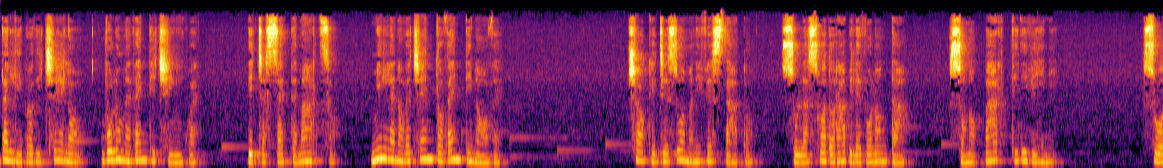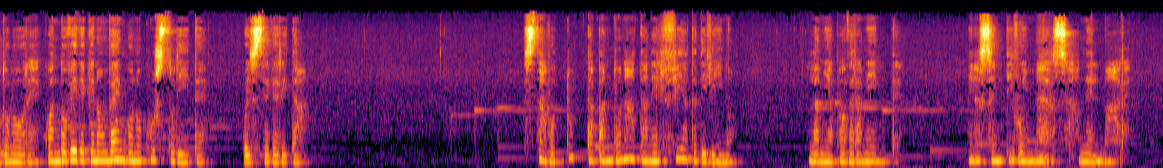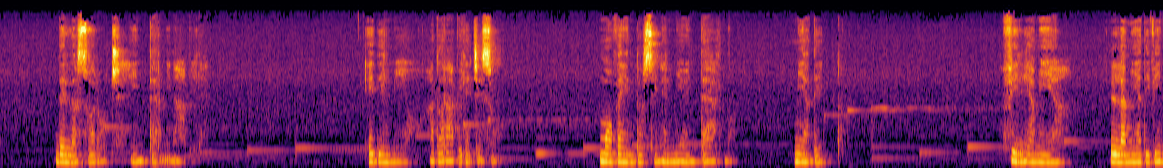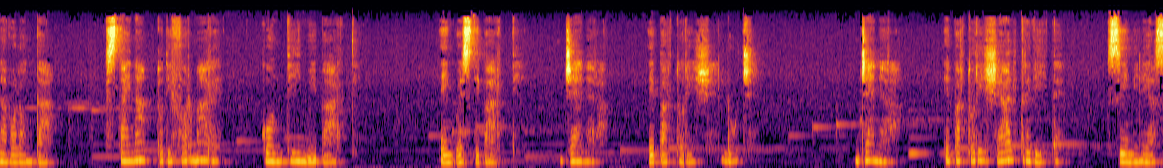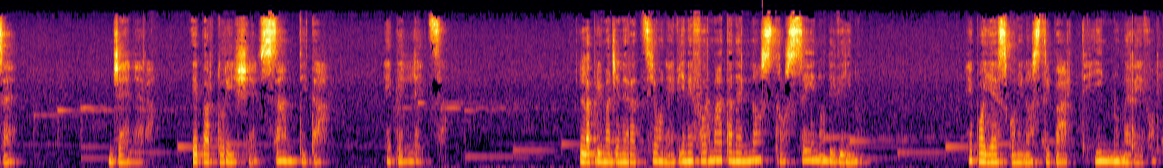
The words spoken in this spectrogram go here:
Dal Libro di Cielo, volume 25, 17 marzo 1929. Ciò che Gesù ha manifestato sulla sua adorabile volontà sono parti divini. Suo dolore quando vede che non vengono custodite queste verità. Stavo tutta abbandonata nel fiat divino. La mia povera mente me la sentivo immersa nel mare della sua luce interminabile. Ed il mio adorabile Gesù, muovendosi nel mio interno, mi ha detto, Figlia mia, la mia divina volontà sta in atto di formare continui parti e in questi parti genera e partorisce luce, genera e partorisce altre vite simili a sé genera e partorisce santità e bellezza. La prima generazione viene formata nel nostro seno divino e poi escono i nostri parti innumerevoli.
